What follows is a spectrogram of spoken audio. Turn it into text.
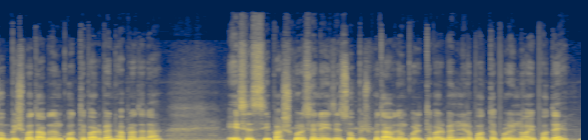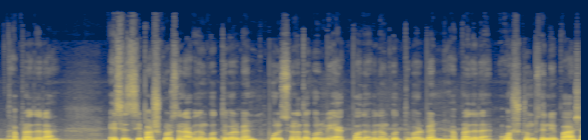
চব্বিশ পদ আবেদন করতে পারবেন। আপনারা যারা এসএসসি পাস করেছেন, এই যে চব্বিশ পদে আবেদন করতে পারবেন নিরাপত্তা প্রহরী নয় পদে। আপনারা যারা এসএসসি পাস করেছেন, আবেদন করতে পারবেন। পরিচ্ছন্নতা কর্মী এক পদে আবেদন করতে পারবেন। আপনারা যারা অষ্টম শ্রেণি পাস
